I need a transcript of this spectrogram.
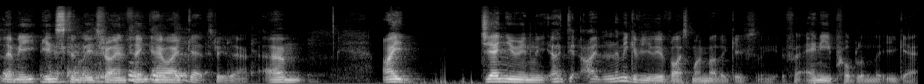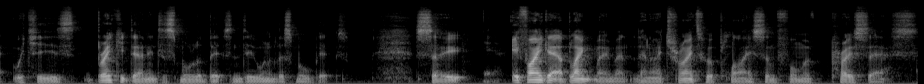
let me instantly try and think how I get through that. Um, I genuinely. I, I, let me give you the advice my mother gives me for any problem that you get, which is break it down into smaller bits and do one of the small bits. So if I get a blank moment, then I try to apply some form of process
